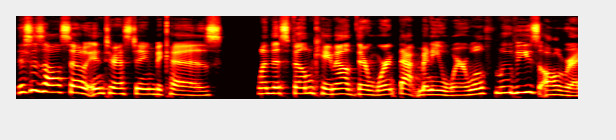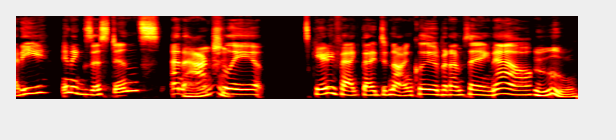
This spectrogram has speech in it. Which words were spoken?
This is also interesting because when this film came out, there weren't that many werewolf movies already in existence. And Mm. actually, scary fact that I did not include, but I'm saying now, Ooh,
